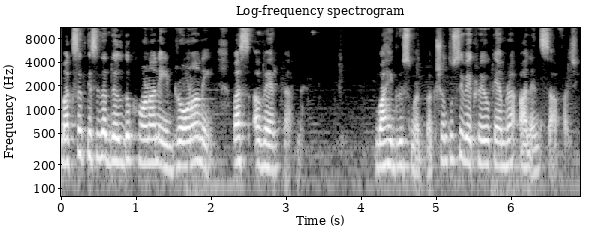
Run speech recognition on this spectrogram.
ਮਕਸਦ ਕਿਸੇ ਦਾ ਦਿਲ ਦੁਖਾਉਣਾ ਨਹੀਂ, ਡਰਾਉਣਾ ਨਹੀਂ, ਬਸ ਅਵੇਅਰ ਕਰਨਾ ਵਾਹਿਗੁਰੂ ਸਮਤ ਬਖਸ਼ਣ ਤੁਸੀਂ ਵੇਖ ਰਹੇ ਹੋ ਕੈਮਰਾ ਆਲ ਇਨਸਾਫਾ ਜੀ।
